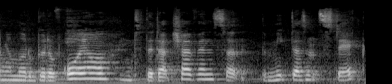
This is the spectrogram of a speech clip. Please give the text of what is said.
a little bit of oil into the Dutch oven so the meat doesn't stick.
